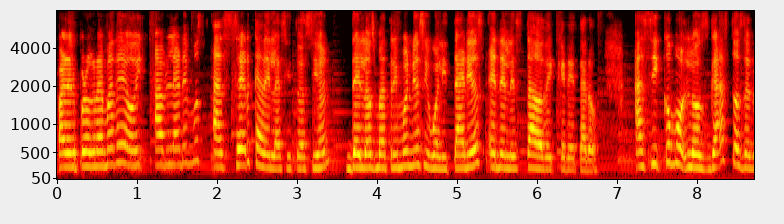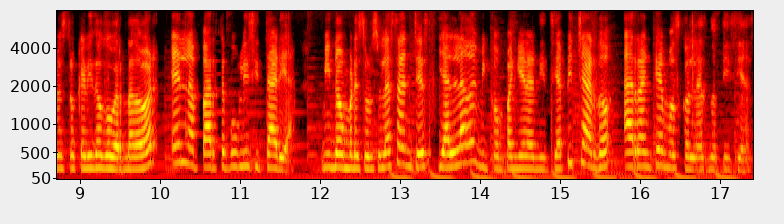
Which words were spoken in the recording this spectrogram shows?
Para el programa de hoy hablaremos acerca de la situación de los matrimonios igualitarios en el estado de Querétaro, así como los gastos de nuestro querido gobernador en la parte publicitaria. Mi nombre es Úrsula Sánchez y al lado de mi compañera Nitzia Pichardo, arranquemos con las noticias.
